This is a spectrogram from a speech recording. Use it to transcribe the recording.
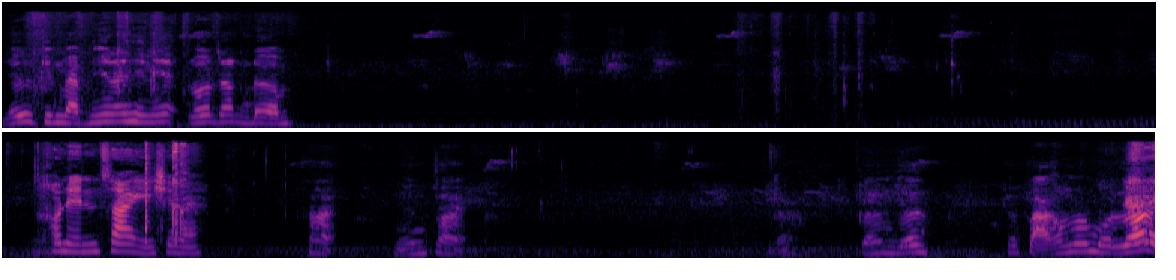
เดี๋ยวจะกินแบบนี้นะทีนี้รสดั้งเดิมเขาเน้นไส้ใช่ไหมใช่ เน้นใช่เดี๋ยวใจเย็นในปากมันหมดเลย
